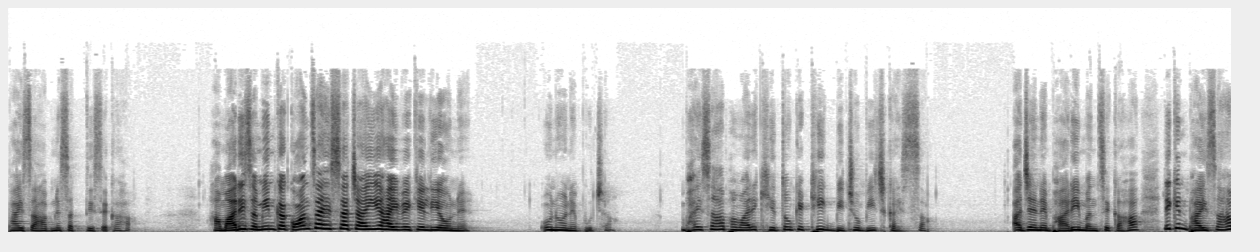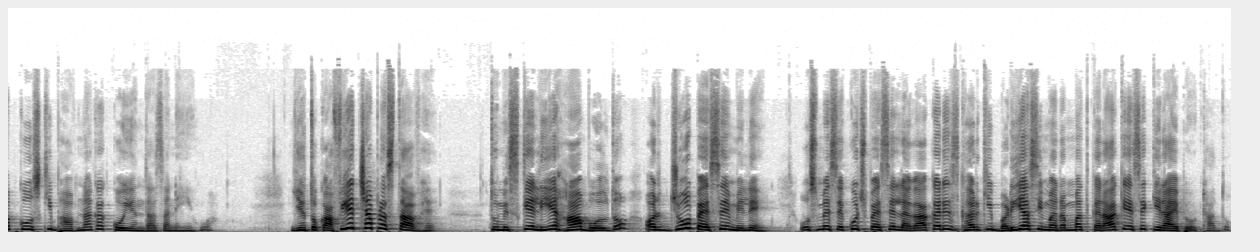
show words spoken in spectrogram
भाई साहब ने सख्ती से कहा। हमारी ज़मीन का कौन सा हिस्सा चाहिए हाईवे के लिए उन्हें? उन्होंने पूछा। भाई साहब, हमारे खेतों के ठीक बीचों बीच का हिस्सा। अजय ने भारी मन से कहा, लेकिन भाई साहब को उसकी भावना का कोई अंदाज़ा नहीं हुआ। यह तो काफ़ी अच्छा प्रस्ताव है। तुम इसके लिए हाँ बोल दो और जो पैसे मिले, उसमें से कुछ पैसे लगाकर इस घर की बढ़िया सी मरम्मत करा के इसे किराए पे उठा दो।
